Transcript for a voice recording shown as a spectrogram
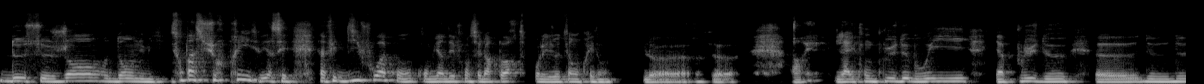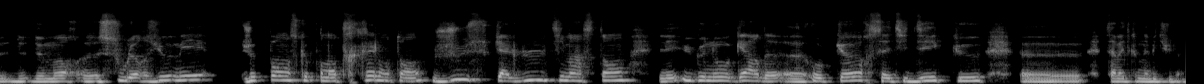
de ce genre d'ennui. Ils ne sont pas surpris. ça fait dix fois qu'on vient défoncer leur porte pour les jeter en prison. là, ils font plus de bruit, il y a plus de, euh, morts euh, sous leurs yeux, mais je pense que pendant très longtemps, jusqu'à l'ultime instant, les Huguenots gardent euh, au cœur cette idée que euh, ça va être comme d'habitude.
